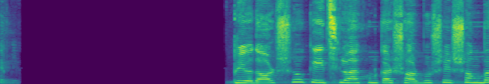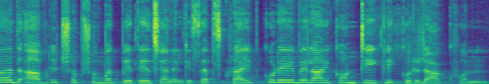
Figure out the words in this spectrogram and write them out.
প্রিয় দর্শক, এই ছিল এখনকার সর্বশেষ সংবাদ। আপডেট সব সংবাদ পেতে চ্যানেলটি সাবস্ক্রাইব করে বেল আইকনটি ক্লিক করে রাখুন।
